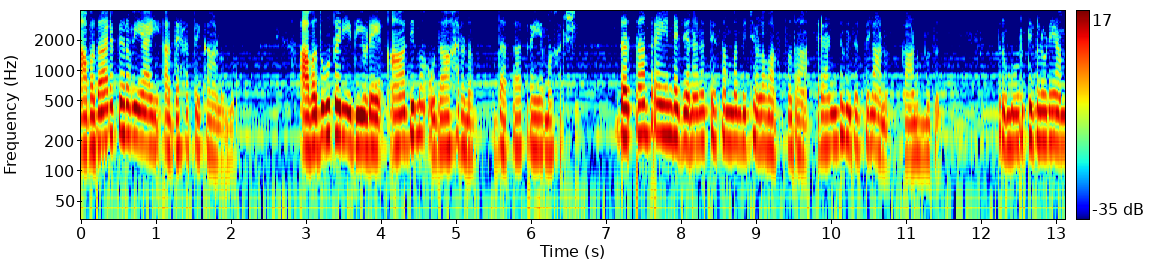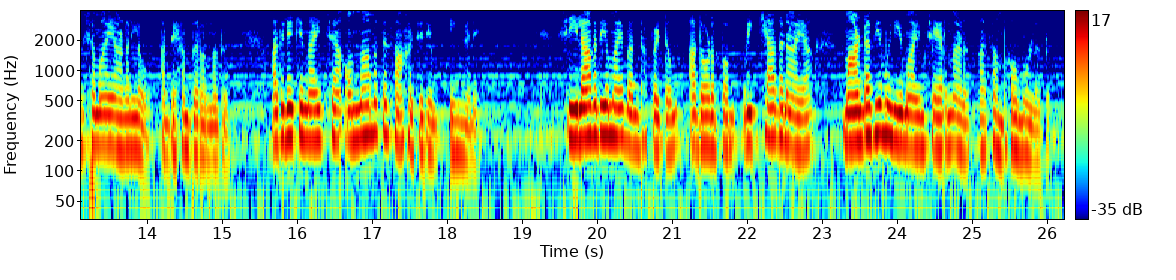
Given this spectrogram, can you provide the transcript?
അവതാരപ്പിറവിയായി അദ്ദേഹത്തെ കാണുന്നു. അവധൂത രീതിയുടെ ആദിമ ഉദാഹരണം ദത്താത്രേയ മഹർഷി. ദത്താത്രേയന്റെ ജനനത്തെ സംബന്ധിച്ചുള്ള വസ്തുത രണ്ടു വിധത്തിലാണ് കാണുന്നത്. ത്രിമൂർത്തികളുടെ അംശമായാണല്ലോ അദ്ദേഹം പിറന്നത്. അതിലേക്ക് നയിച്ച ഒന്നാമത്തെ സാഹചര്യം ഇങ്ങനെ. ശീലാവതിയുമായി ബന്ധപ്പെട്ടും അതോടൊപ്പം വിഖ്യാതനായ മാണ്ഡവ്യമുനിയുമായും ചേർന്നാണ് ആ സംഭവമുള്ളത്.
